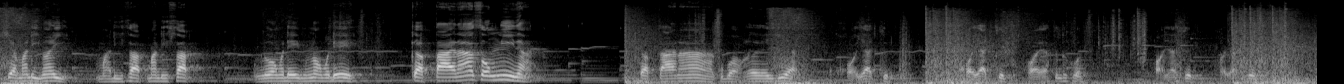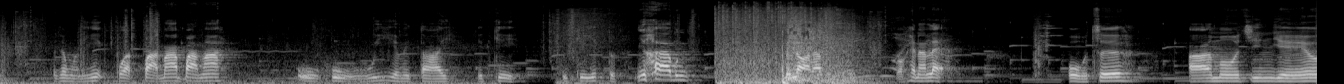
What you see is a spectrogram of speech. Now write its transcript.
เชี่ยมาดีมาดีมาดีสัตว์มาดีสัตว์มึงลงมาดิมึงลงมาดิเกือบตายนะทรงนี้เนี่ย เกือบตายนะกูบอกเลยเหี้ยขอญาตขึ้น ขอญาตขึ้น ขอญาตขึ้นทุกคน ขอญาตขึ้น ขอญาตขึ้นจังหวะนี้ปาดปาดมาปาดมาโอ้โหยังไม่ตายเอ็ดเคเอ็ดเคยัดตัวนี่ค่ะมึงไม่รอดครับบอกแค่นั้นแหละ โอ้เธออาโมจินเยล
